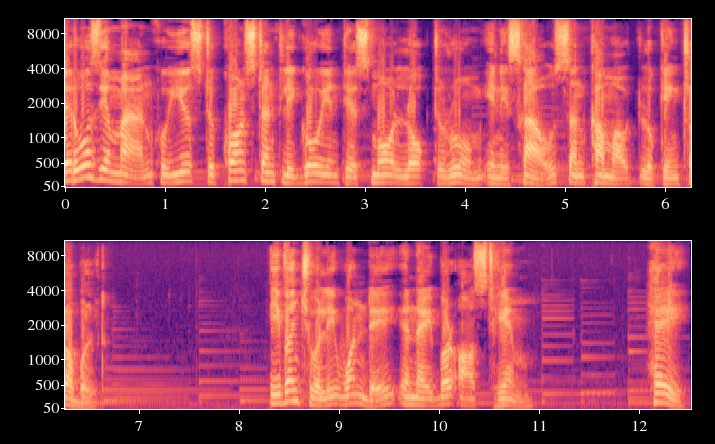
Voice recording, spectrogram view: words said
There was a man who used to constantly go into a small locked room in his house and come out looking troubled. Eventually, one day, a neighbor asked him, Hey,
